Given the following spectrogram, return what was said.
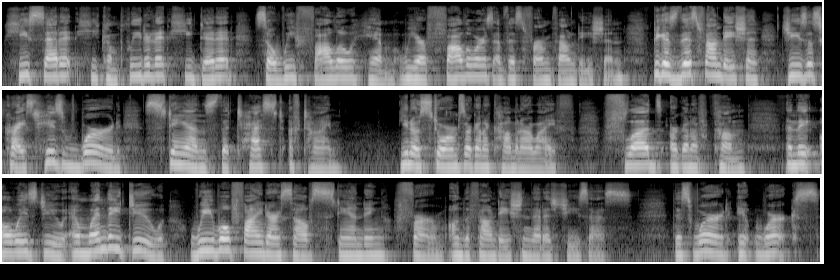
He said it, He completed it, He did it, so we follow Him. We are followers of this firm foundation. Because this foundation, Jesus Christ, His Word, stands the test of time. You know, storms are going to come in our life, floods are going to come and they always do. And when they do, we will find ourselves standing firm on the foundation that is Jesus. This word, it works.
